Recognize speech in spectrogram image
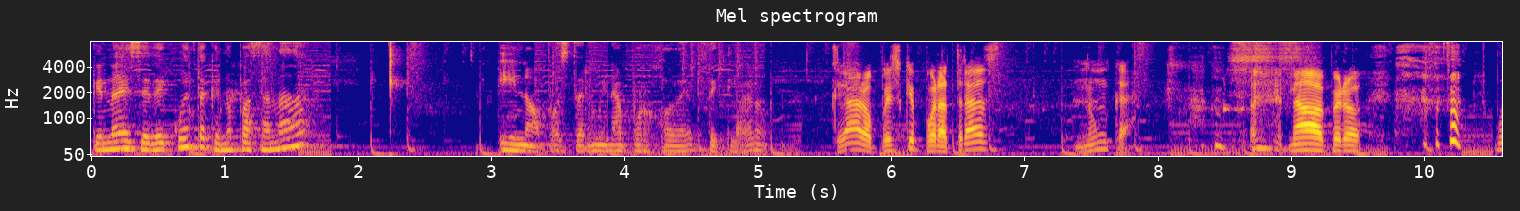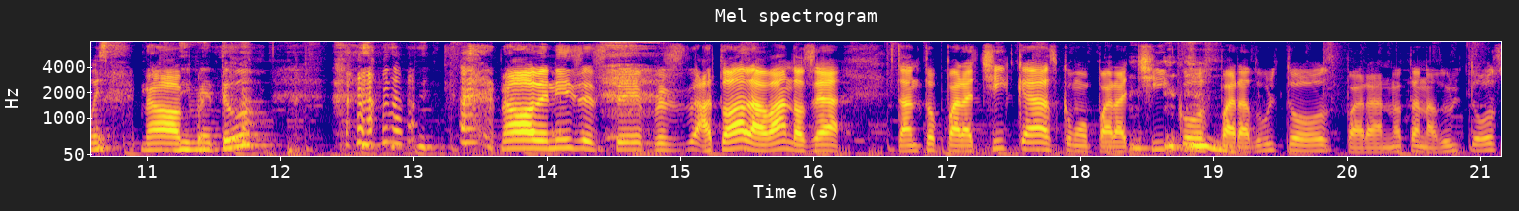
que nadie se dé cuenta que no pasa nada. Y no, pues termina por joderte, claro. Claro, pues es que por atrás, nunca. no, pero. Pues No, dime tú. No, Denise, este, pues a toda la banda, o sea, tanto para chicas como para chicos, para adultos, para no tan adultos.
